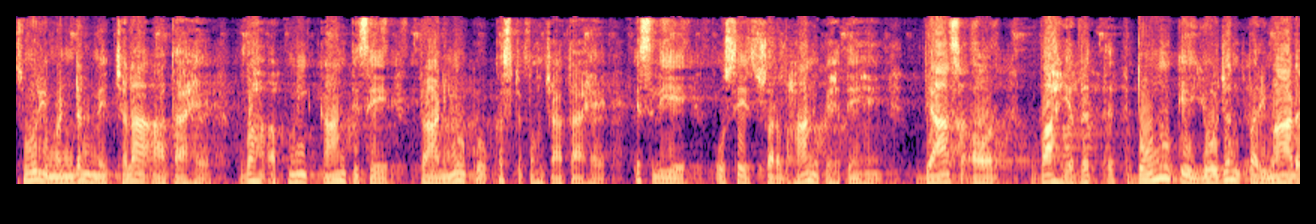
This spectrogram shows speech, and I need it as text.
सूर्य मंडल में चला आता है, वह अपनी कांति से प्राणियों को कष्ट पहुंचाता है, इसलिए उसे स्वरभानु कहते हैं। व्यास और बाह्य वृत्त दोनों के योजन परिमाण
